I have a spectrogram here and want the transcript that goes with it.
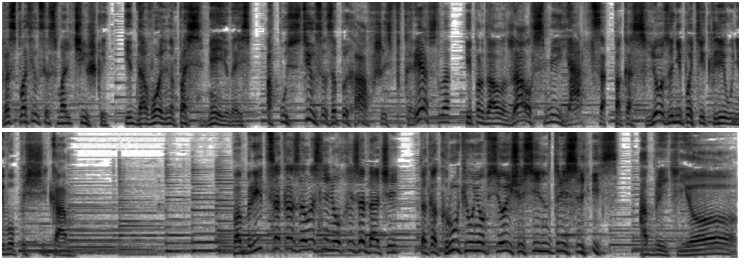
расплатился с мальчишкой и, довольно посмеиваясь, опустился, запыхавшись в кресло и продолжал смеяться, пока слезы не потекли у него по щекам. Побриться оказалось нелегкой задачей, так как руки у него все еще сильно тряслись, а бритье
